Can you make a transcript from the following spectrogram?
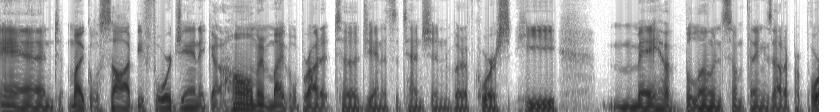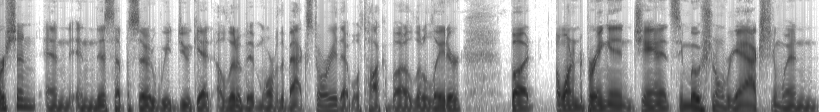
and Michael saw it before Janet got home, and Michael brought it to Janet's attention. But of course, he may have blown some things out of proportion. And in this episode, we do get a little bit more of the backstory that we'll talk about a little later. But I wanted to bring in Janet's emotional reaction when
